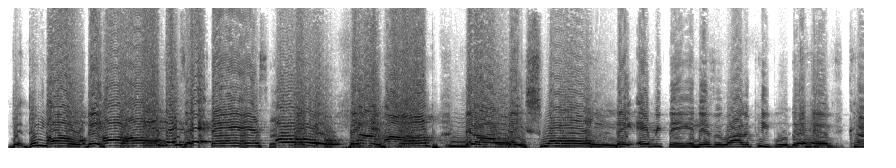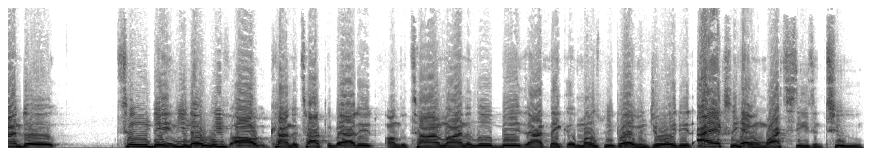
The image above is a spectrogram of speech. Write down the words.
They, them, Oh, they oh, strong, and they they fast. fast, Oh, they can jump, no. they, they swole, they everything. And there's a lot of people that have kind of tuned in. You know, we've all kind of talked about it on the timeline a little bit. And I think uh, most people have enjoyed it. I actually haven't watched season two.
